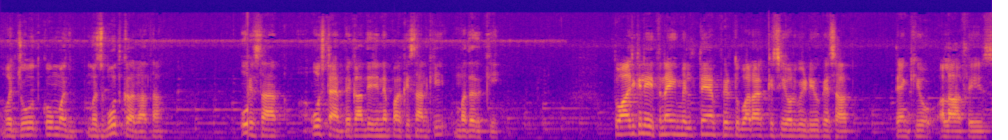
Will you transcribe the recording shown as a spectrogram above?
वजूद को मज़बूत कर रहा था उस उस टाइम पे गांधी जी ने पाकिस्तान की मदद की। तो आज के लिए इतना ही, मिलते हैं फिर दोबारा किसी और वीडियो के साथ। थैंक यू अल्लाह हाफिज़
